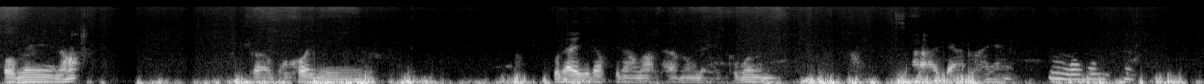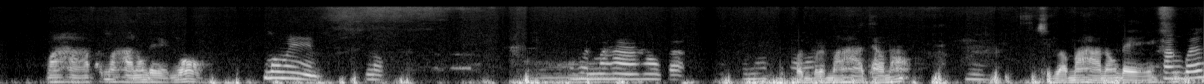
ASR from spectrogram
พ่อแม่เนาะก็บ่ค่อยมีผู้ใดดอกพี่น้องเนาะทางน้องแดงคุมือนี่พระอาจารย์มายังอืมบ่ฮู้มาหาเพิ่นมาหาน้องแดงบ่บ่แม่นหรอกเพิ่นมาหาเฮาก็ เพิ่นมาคือเพิ่นบ่ได้มาหาเจ้าเนาะอืมสิว่ามาหาน้องแดงฟังเบิ่ง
